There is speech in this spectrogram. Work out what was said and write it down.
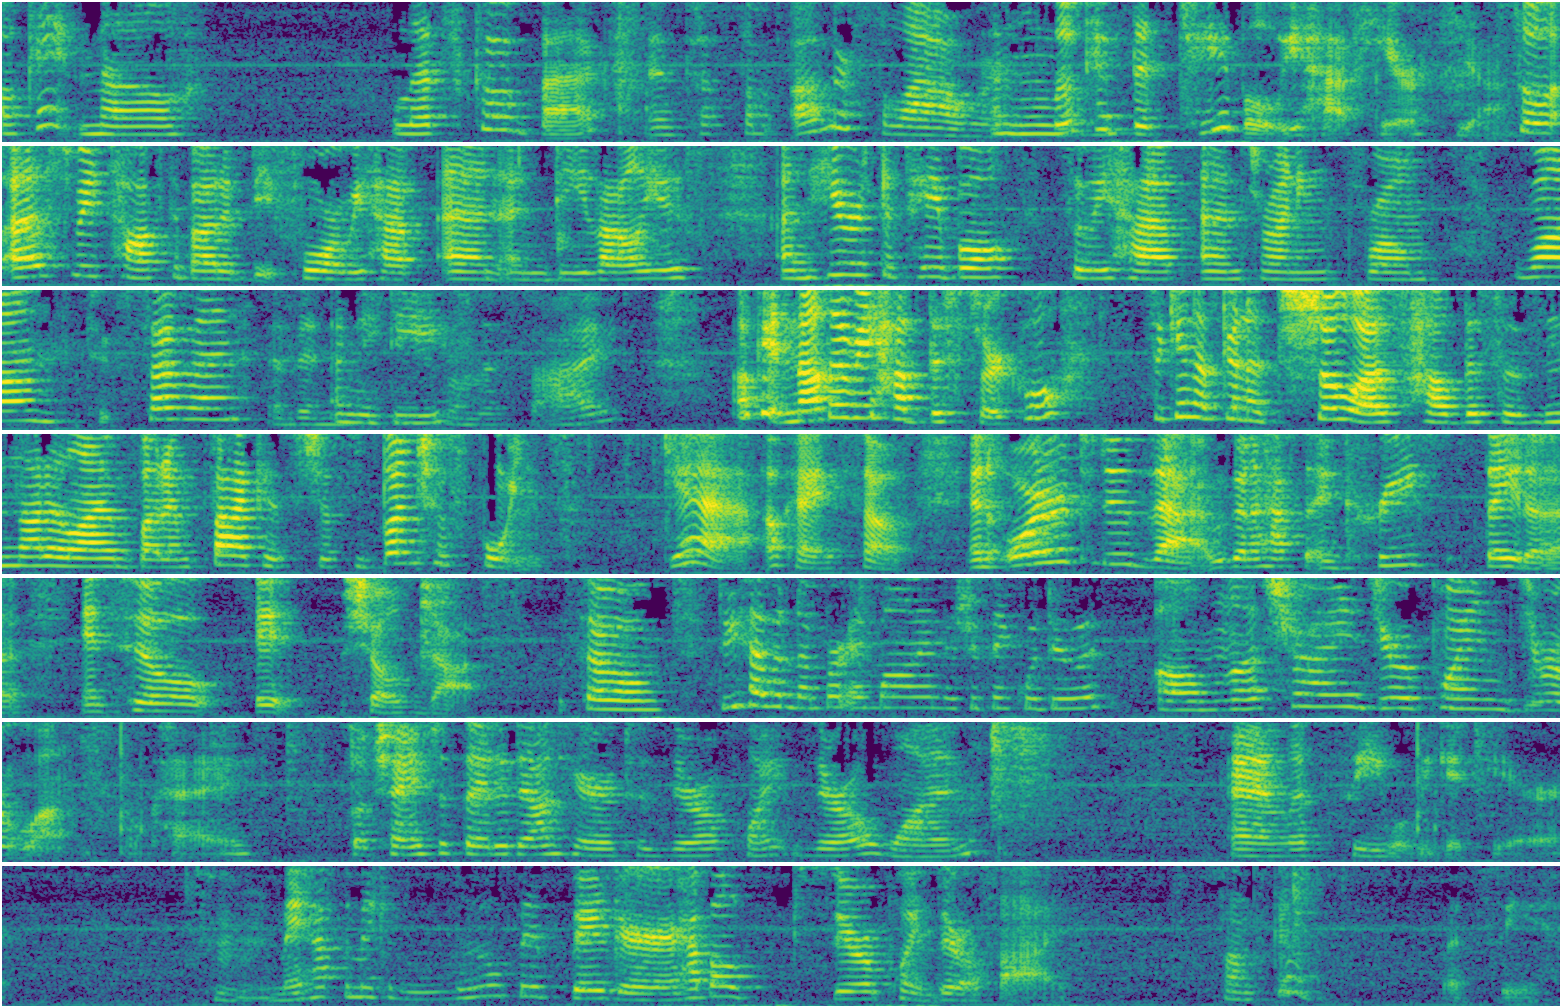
Okay, now let's go back And test some other flowers. and look at the table we have here. Yeah. So as we talked about it before, we have n and d values. And here's the table. So we have n's running from 1 to 7. and then and the D's D. on the side. Okay, now that we have this circle, Sakina's gonna show us how this is not a line, but in fact it's just a bunch of points. Yeah. Okay. So in order to do that, we're gonna have to increase theta until it shows dots. So, do you have a number in mind that you think would do it? Um, let's try 0.01. Okay. So change the theta down here to 0.01. And let's see what we get here. Hmm, may have to make it a little bit bigger. How about 0.05? Sounds good. Let's see.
